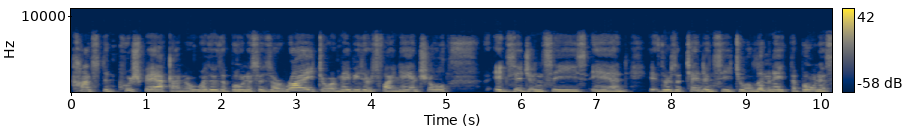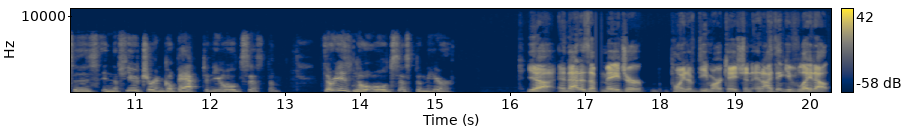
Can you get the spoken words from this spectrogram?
constant pushback on whether the bonuses are right, or maybe there's financial exigencies, and there's a tendency to eliminate the bonuses in the future and go back to the old system. There is no old system here. Yeah, and that is a major point of demarcation. And I think you've laid out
